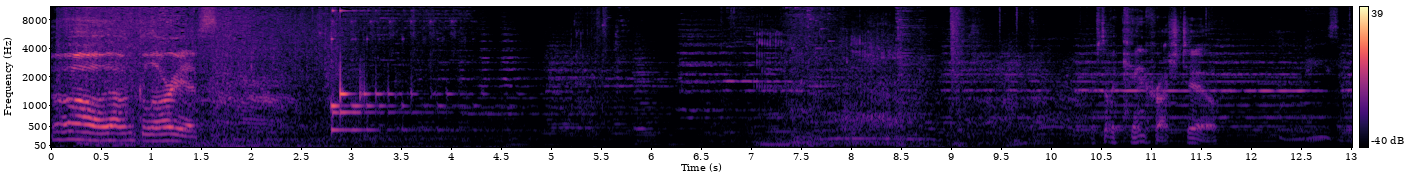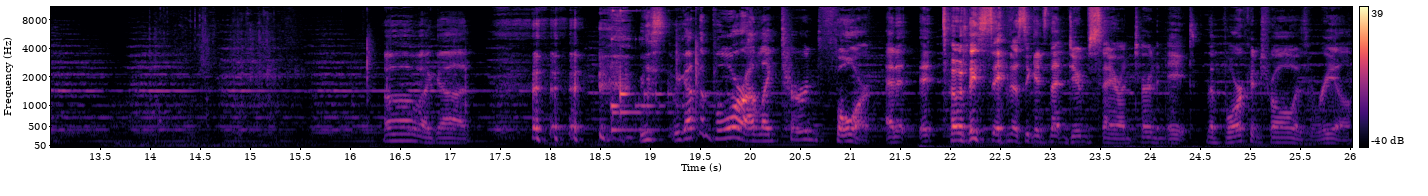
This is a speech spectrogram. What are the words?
oh, that was glorious. We still have a King Krush too. Oh my god. we, we got the boar on like turn 4, and it, it totally saved us against that Doomsayer on turn 8. The boar control is real.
